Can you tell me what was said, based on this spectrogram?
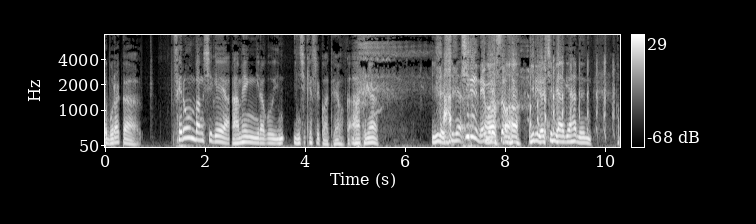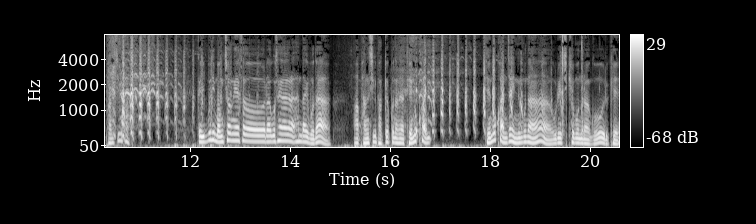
그 뭐랄까 새로운 방식의 암행이라고 인, 식했을것 같아요. 그러니까 아 그냥 일 열심히 아, 티를 내므로써 어, 어, 일을 열심히 하게 하는 아, 방식이 바... 그러니까 이분이 멍청해서라고 생각을 한다기보다 아 방식이 바뀌었구나 그냥 대놓고 안, 대놓고 앉아 있는구나 우리 지켜보느라고 이렇게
